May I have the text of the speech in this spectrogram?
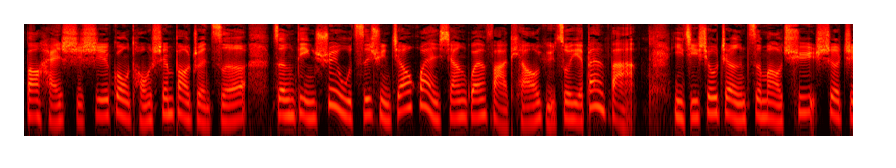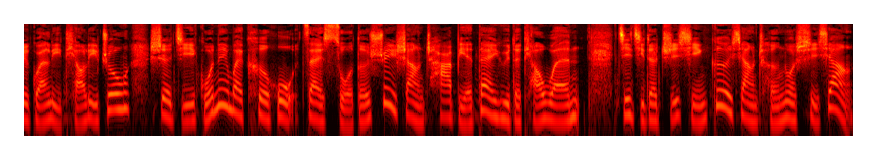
包含实施共同申报准则、增订税务资讯交换相关法条与作业办法，以及修正自贸区设置管理条例中涉及国内外客户在所得税上差别待遇的条文，积极的执行各项承诺事项，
